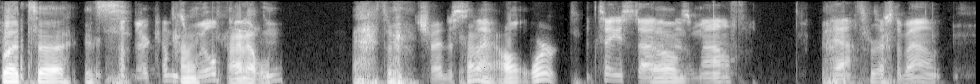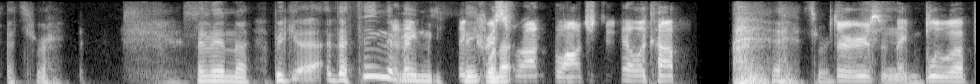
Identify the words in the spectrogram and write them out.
but uh, it's there comes kinda- Will kinda- Putin that's trying to kind of slap how it worked. the taste out Um, of his mouth. Yeah, that's right. just about. That's right. and then uh, beca- the thing that And made then- me think Chris Rock launched two helicopters right. and they blew up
